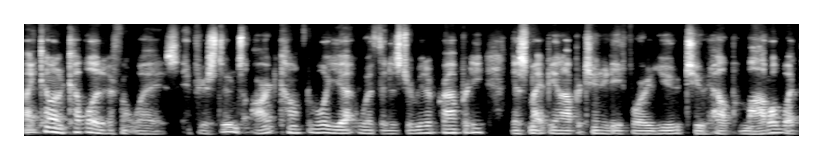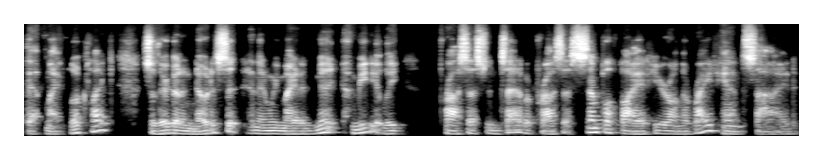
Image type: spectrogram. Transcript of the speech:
might come in a couple of different ways. If your students aren't comfortable yet with the distributive property, this might be an opportunity for you to help model what that might look like. So they're going to notice it, and then we might admit, immediately process inside of a process, simplify it here on the right-hand side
